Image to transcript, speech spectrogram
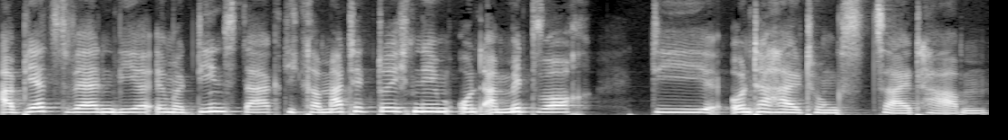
Ab jetzt werden wir immer Dienstag die Grammatik durchnehmen und am Mittwoch die Unterhaltungszeit haben.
